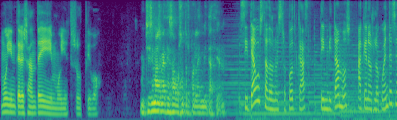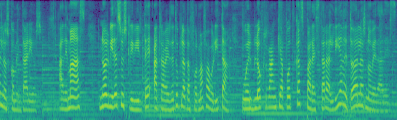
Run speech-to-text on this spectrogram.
muy interesante y muy instructivo. Muchísimas gracias a vosotros por la invitación. Si te ha gustado nuestro podcast, te invitamos a que nos lo cuentes en los comentarios. Además, no olvides suscribirte a través de tu plataforma favorita o el blog Rankia Podcast para estar al día de todas las novedades.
